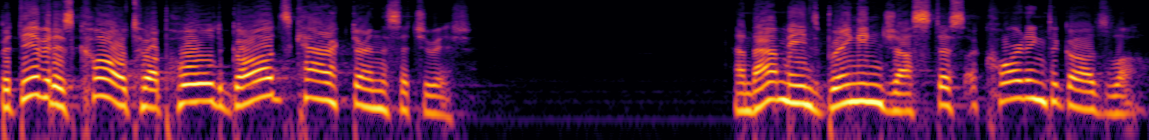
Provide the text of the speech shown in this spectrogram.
But David is called to uphold God's character in the situation. And that means bringing justice according to God's law.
